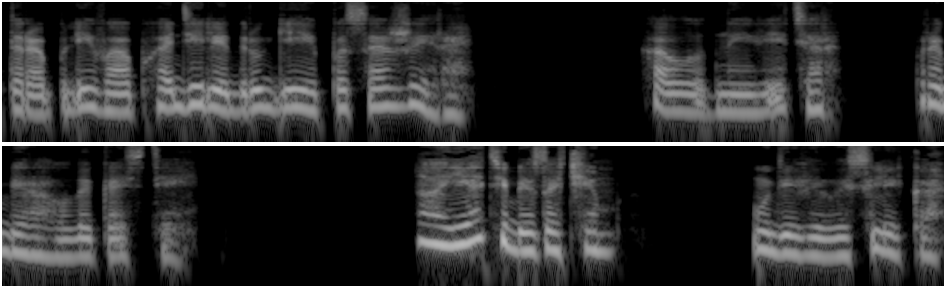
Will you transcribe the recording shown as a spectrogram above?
торопливо обходили другие пассажиры. Холодный ветер пробирал до костей. А я тебе зачем? Удивилась Лика.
